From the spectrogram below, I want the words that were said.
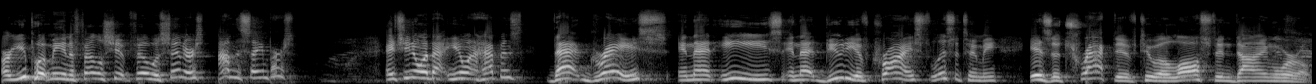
or you put me in a fellowship filled with sinners, I'm the same person. And you know what that you know what happens? That grace and that ease and that beauty of Christ, listen to me, is attractive to a lost and dying world.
